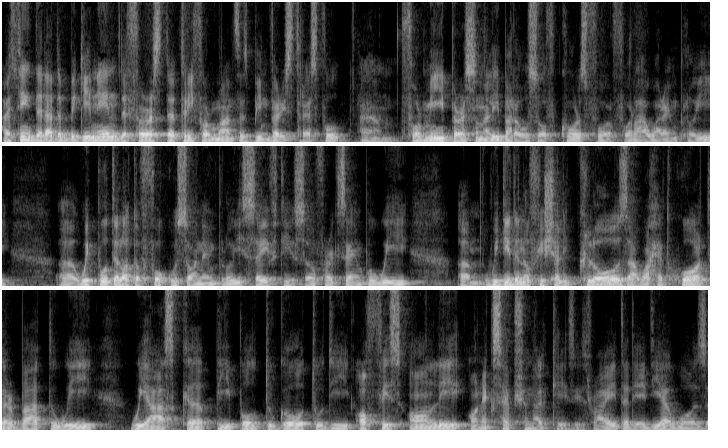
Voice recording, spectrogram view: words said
I think that at the beginning, the first uh, three, four months has been very stressful um, for me personally, but also, of course, for, for our employee. Uh, we put a lot of focus on employee safety. So, for example, we um, we didn't officially close our headquarters, but we we ask uh, people to go to the office only on exceptional cases. Right? The idea was.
